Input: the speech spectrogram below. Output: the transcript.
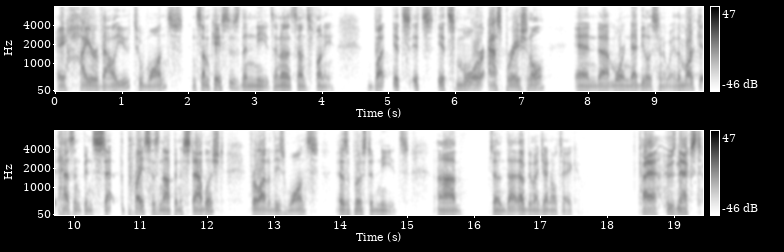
a higher value to wants in some cases than needs. I know that sounds funny, but it's it's it's more aspirational and uh, more nebulous in a way. The market hasn't been set. The price has not been established for a lot of these wants as opposed to needs. Uh, so that that would be my general take. Kaya, who's next?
